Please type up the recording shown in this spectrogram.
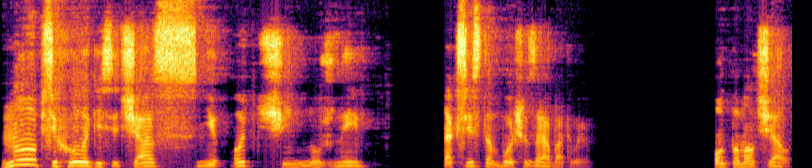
Но психологи сейчас не очень нужны. Таксистам больше зарабатываю. Он помолчал.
